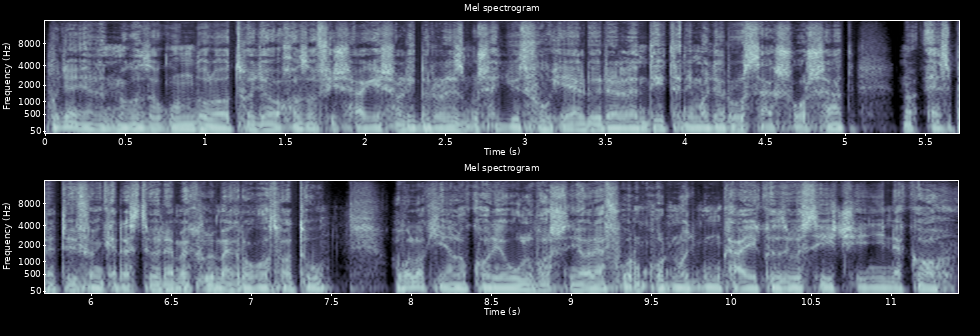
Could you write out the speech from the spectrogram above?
hogyan jelent meg az a gondolat, hogy a hazafiság és a liberalizmus együtt fogja előre lendíteni Magyarország sorsát, na ez Petőfön keresztül remekül megragadható. Ha valaki el akarja olvasni a reformkor nagy munkái közül Széchenyinek a,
